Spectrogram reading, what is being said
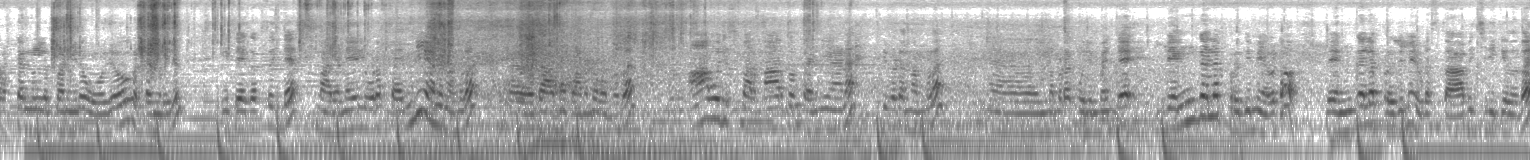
ഘട്ടങ്ങളിലും പണിയുടെ ഓരോ ഘട്ടങ്ങളിലും ഇദ്ദേഹത്തിന്റെ സ്മരണയിലൂടെ തന്നെയാണ് നമ്മൾ ഡാം പണിത് വന്നത്. ആ ഒരു സ്മരണാർത്ഥം തന്നെയാണ് ഇവിടെ നമ്മൾ നമ്മുടെ കുലുമ്പന്റെ വെങ്കല പ്രതിമ കേട്ടോ വെങ്കല പ്രതിമ ഇവിടെ സ്ഥാപിച്ചിരിക്കുന്നത്.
